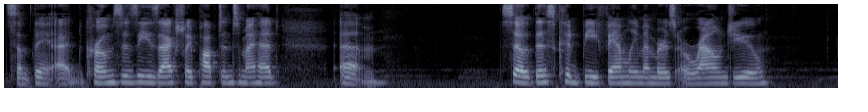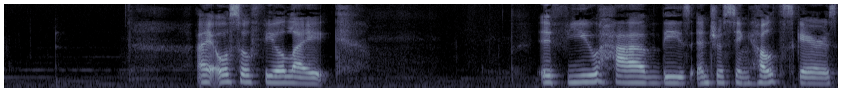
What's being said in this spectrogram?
something. Uh, Crohn's disease actually popped into my head. Um, so this could be family members around you. I also feel like if you have these interesting health scares,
